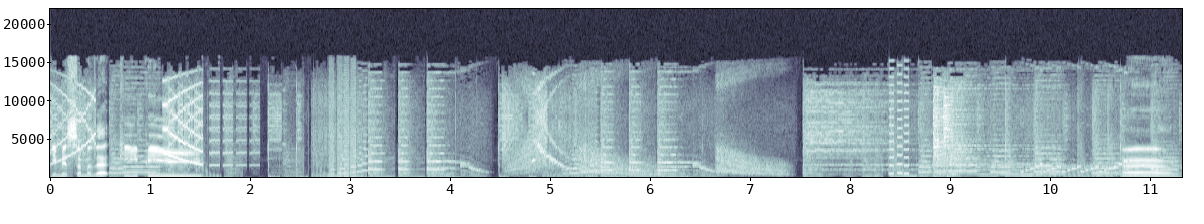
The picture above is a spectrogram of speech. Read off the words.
Give me some of that PP. Um,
